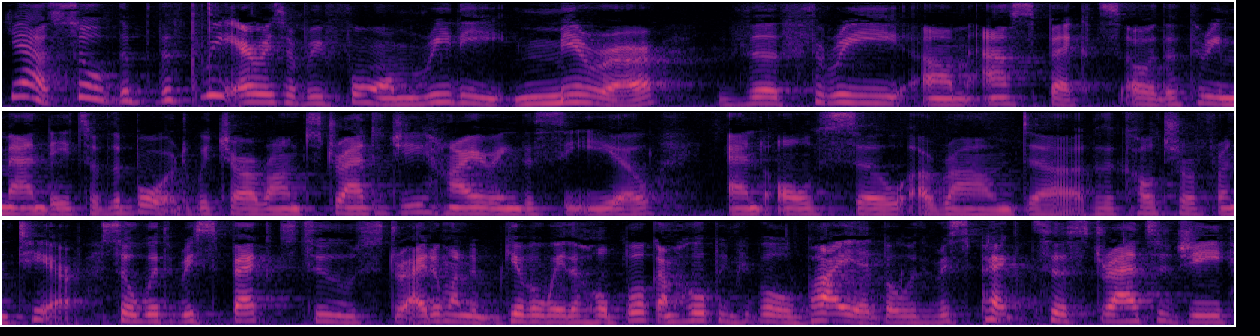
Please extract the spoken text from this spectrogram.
Yeah, so the, the three areas of reform really mirror the three um, aspects or the three mandates of the board, which are around strategy, hiring the CEO, and also around uh, the cultural frontier. So, with respect to, I don't want to give away the whole book. I'm hoping people will buy it. But with respect to strategy,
